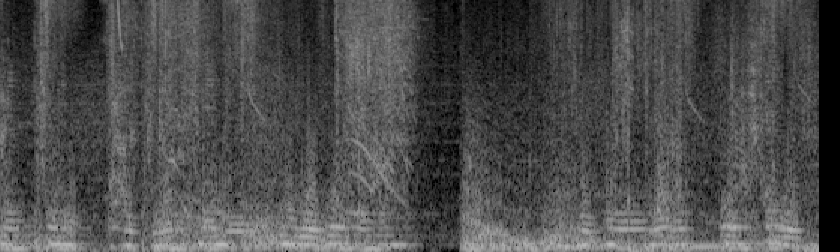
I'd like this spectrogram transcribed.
Thank you.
